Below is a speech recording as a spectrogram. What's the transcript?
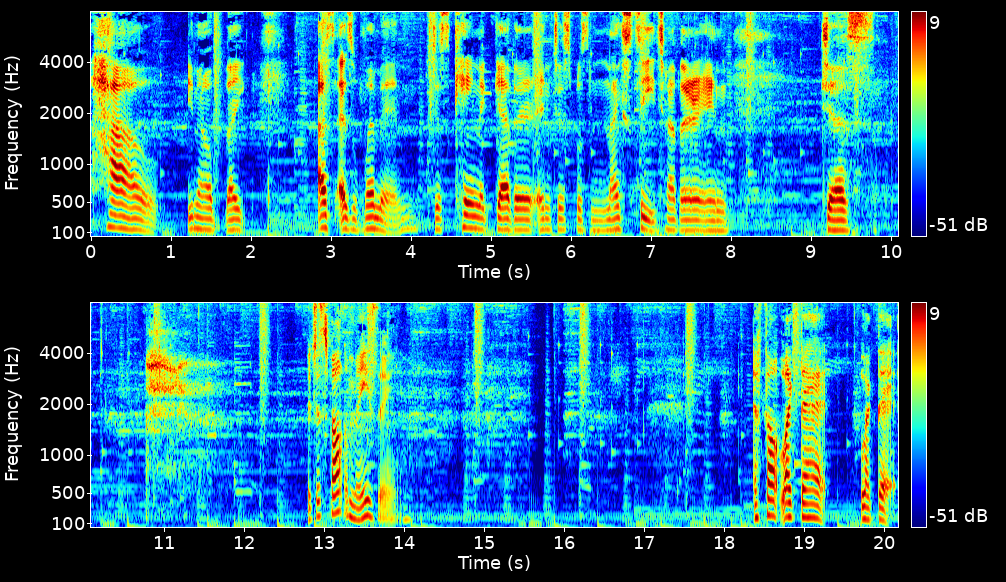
how, you know, like us as women just came together and just was nice to each other and just it just felt amazing. It felt like that like that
